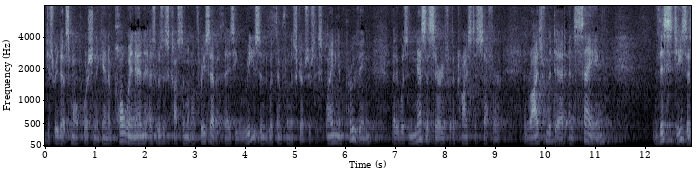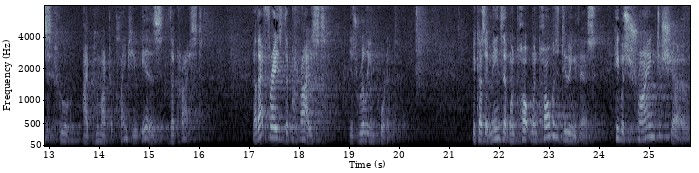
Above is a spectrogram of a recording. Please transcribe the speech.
Just read that small portion again. And Paul went in, as was his custom, and on three Sabbath days he reasoned with them from the Scriptures, explaining and proving that it was necessary for the Christ to suffer and rise from the dead, and saying, This Jesus, who I, whom I proclaim to you, is the Christ. Now, that phrase, the Christ, is really important because it means that when Paul, when Paul was doing this, he was trying to show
